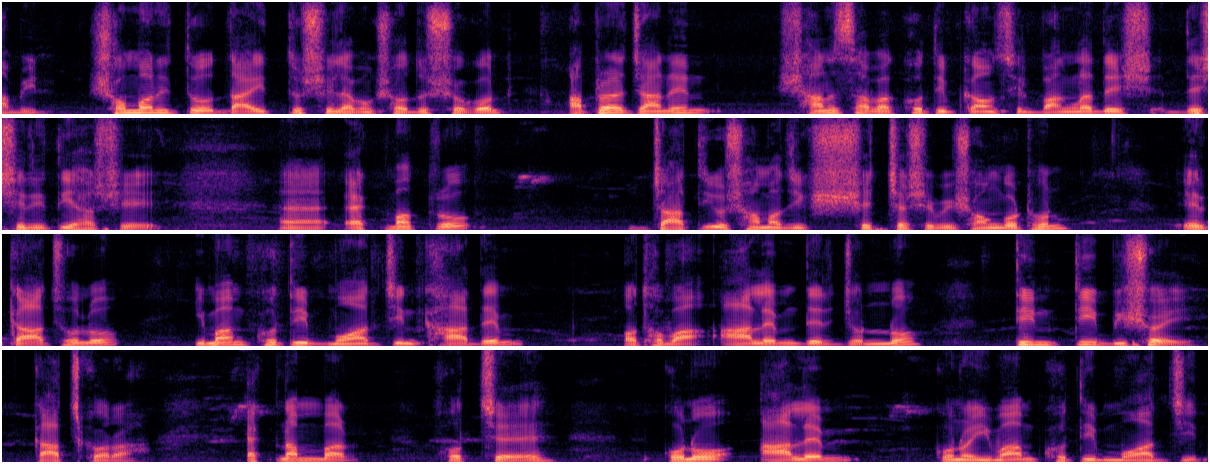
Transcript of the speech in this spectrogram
আমিন। সম্মানিত দায়িত্বশীল এবং সদস্যগণ, আপনারা জানেন শানসাবা খতিব কাউন্সিল বাংলাদেশ দেশের ইতিহাসে একমাত্র জাতীয় সামাজিক স্বেচ্ছাসেবী সংগঠন। এর কাজ হলো ইমাম খতিব মোয়াজ্জিন খাদেম অথবা আলেমদের জন্য তিনটি বিষয়ে কাজ করা। এক নাম্বার হচ্ছে কোনো আলেম, কোনো ইমাম খতিব, মোয়াজ্জিন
